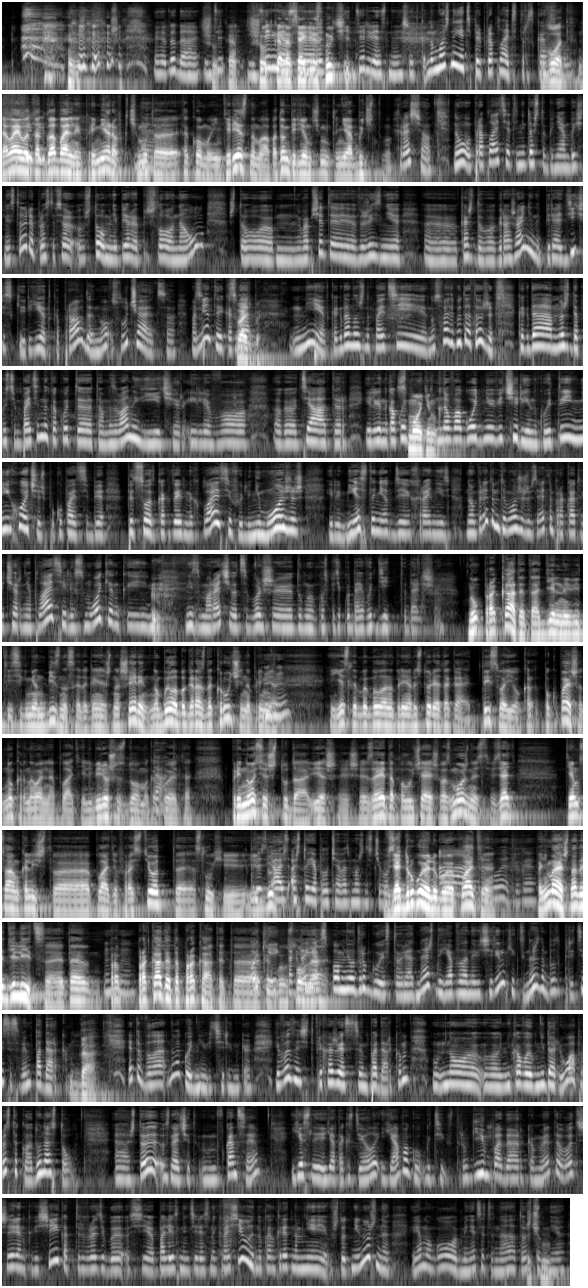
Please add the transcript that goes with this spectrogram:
Это да. Шутка. Шутка на всякий случай. Интересная шутка. Ну, можно я теперь про платье расскажу? Вот. Давай вот от глобальных примеров к чему-то такому интересному, а потом перейдем к чему-то необычному. Хорошо. Ну, про платье это не то чтобы необычная история, просто все, что мне первое пришло на ум, что вообще-то в жизни э, каждого горожанина периодически, редко, правда, но случаются моменты, когда... Свадьбы. Нет, когда нужно пойти, ну, свадьбы, да, тоже, когда нужно, допустим, пойти на какой-то там званый вечер или в э, театр, или на какую-то новогоднюю вечеринку, и ты не хочешь покупать себе 500 коктейльных платьев, или не можешь, или места нет, где их хранить, но при этом ты можешь взять на прокат вечернее платье или смокинг и не заморачиваться больше, думаю, господи, куда его деть-то дальше? Ну, прокат – это отдельный вид и сегмент бизнеса, это, конечно, шеринг, но было бы гораздо круче, например, угу. если бы была, например, история такая. Ты свое покупаешь одно карнавальное платье или берешь из дома какое-то, приносишь туда, вешаешь, и за это получаешь возможность взять тем самым количество платьев растет, э, слухи Подожди, идут. А, а что я получаю возможность чего? Взять другое любое а, платье. Другое, другое. Понимаешь, надо делиться. Это угу. про, прокат, это прокат, это Окей, как бы условно... тогда я вспомнила другую историю. Однажды я была на вечеринке, где нужно было прийти со своим подарком. Да. Это была новогодняя вечеринка. И вот, значит, прихожу я со своим подарком, но э, никого не дарю, а просто кладу на стол. Э, что значит в конце, если я так сделала, я могу уйти с другим подарком. Это вот шеринг вещей, которые вроде бы все полезные, интересные, красивые, но конкретно мне что-то не нужно, я могу обменять это на то, Почему? что мне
